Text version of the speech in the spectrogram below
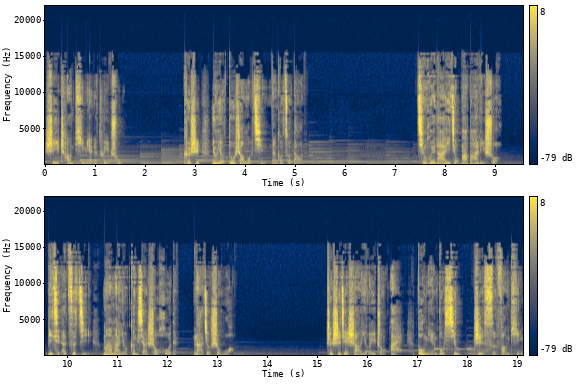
是一场体面的退出。可是，又有多少母亲能够做到呢？请回答。一九八八里说，比起他自己，妈妈有更想守护的，那就是我。这世界上有一种爱，不眠不休，至死方停。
